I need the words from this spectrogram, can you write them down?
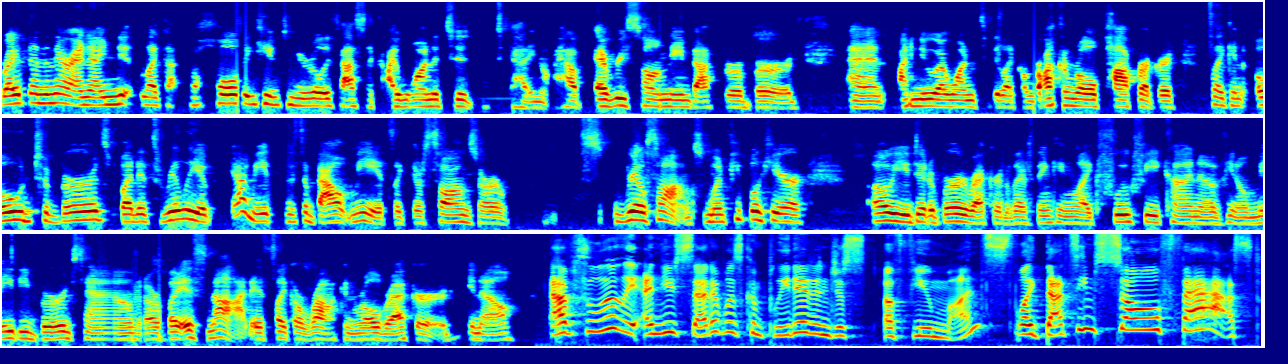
right then and there. And I knew, like, the whole thing came to me really fast. Like, I wanted to, you know, have every song named after a bird. And I knew I wanted to be like a rock and roll pop record. It's like an ode to birds, but it's really, a, yeah, I mean, it's about me. It's like their songs are real songs. When people hear oh, you did a bird record. They're thinking like floofy kind of, you know, maybe bird sound, or, but it's not. It's like a rock and roll record, you know? Absolutely. And you said it was completed in just a few months? Like that seems so fast.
